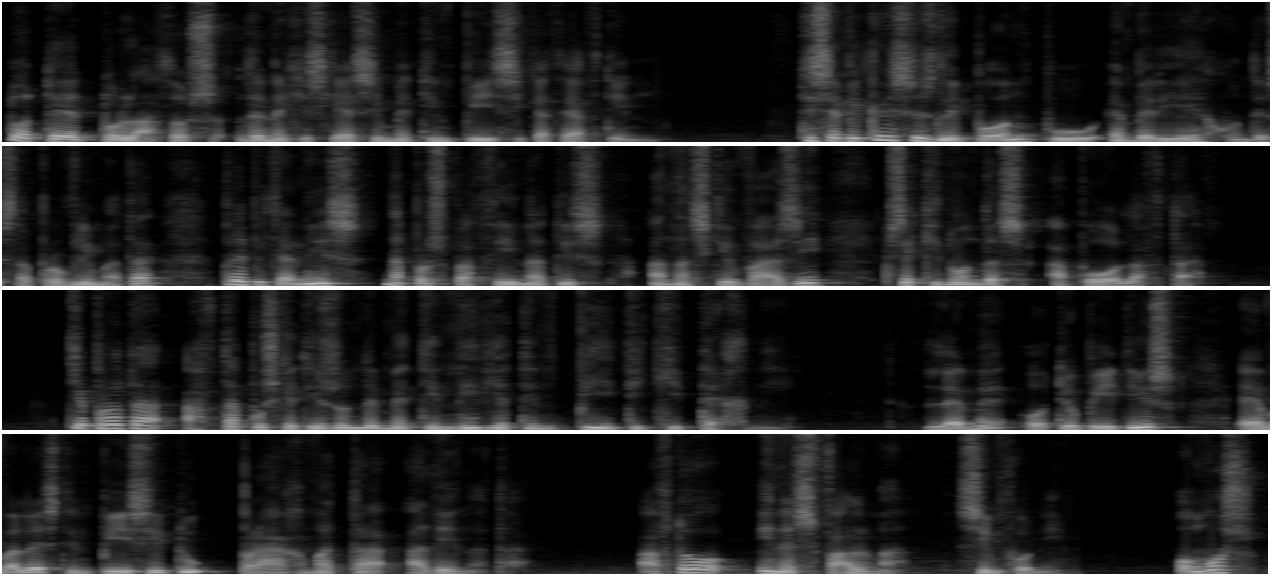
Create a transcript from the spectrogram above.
τότε το λάθος δεν έχει σχέση με την ποίηση καθεαυτήν. Τις επικρίσεις λοιπόν που εμπεριέχονται στα προβλήματα πρέπει κανείς να προσπαθεί να τις ανασκευάζει ξεκινώντας από όλα αυτά. Και πρώτα αυτά που σχετίζονται με την ίδια την ποιητική τέχνη. Λέμε ότι ο ποιητής έβαλε στην ποίησή του πράγματα αδύνατα. Αυτό είναι σφάλμα, σύμφωνοι. Όμως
